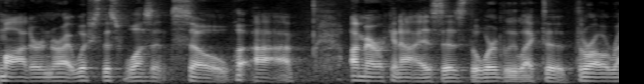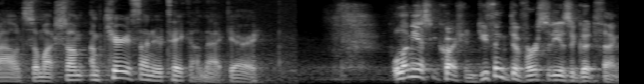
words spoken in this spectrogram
modern, or I wish this wasn't so uh, Americanized, as the word we like to throw around so much. So I'm, I'm curious on your take on that, Gary. Well, let me ask you a question. Do you think diversity is a good thing?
